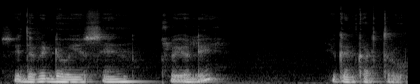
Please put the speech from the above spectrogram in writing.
See the window is seen clearly, you can cut through.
